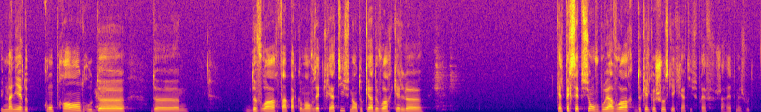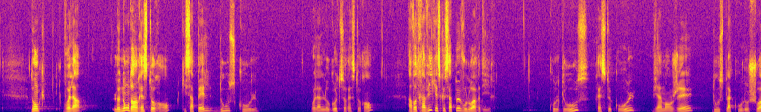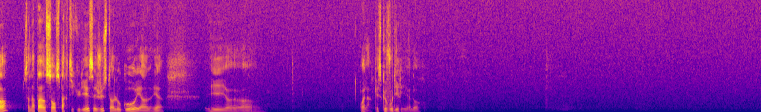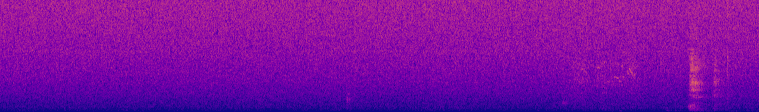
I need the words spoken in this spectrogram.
une manière de comprendre ou de, de, voir, enfin pas comment vous êtes créatif, mais en tout cas de voir quelle, quelle perception vous pouvez avoir de quelque chose qui est créatif. Bref, j'arrête, mais je vous dis. Donc, voilà, le nom d'un restaurant qui s'appelle 12 Cool. Voilà le logo de ce restaurant. À votre avis, qu'est-ce que ça peut vouloir dire? Cool 12, reste cool, viens manger, 12 plats cool au choix. Ça n'a pas un sens particulier, c'est juste un logo et un. Et euh, voilà, qu'est-ce que vous diriez alors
